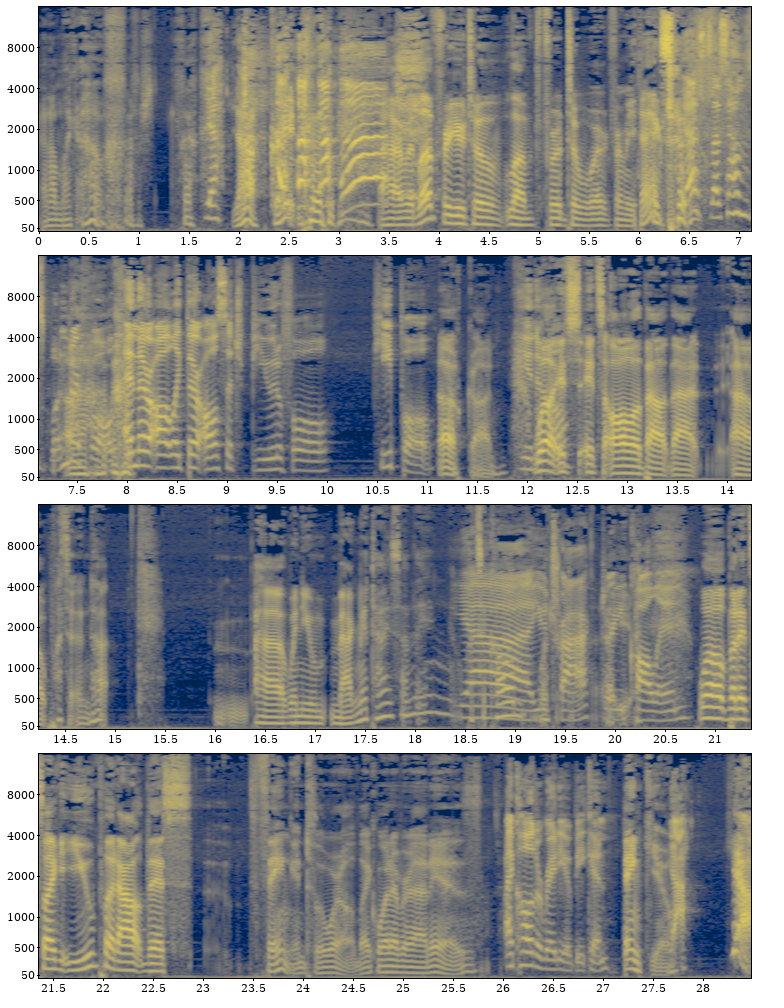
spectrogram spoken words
And I'm like, "Oh, yeah. yeah, great. I would love for you to love for to work for me. Thanks." yes, that sounds wonderful. Uh, and they're all like they're all such beautiful people. Oh God. You Well, it's it's all about that. Uh, what's it? Not uh, when you magnetize something. Yeah, what's it called? you What's- attract uh, or you yeah. call in. Well, but it's like you put out this thing into the world, like whatever that is. I call it a radio beacon. Thank you. Yeah. Yeah.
